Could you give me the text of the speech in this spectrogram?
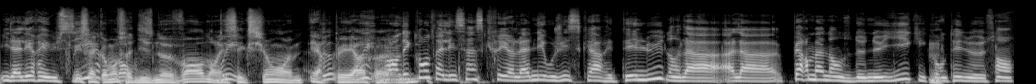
il allait réussir. Ça commence Bon. à 19 ans dans les sections euh, RPR. oui, vous vous euh, rendez compte, aller s'inscrire l'année où Giscard est élu dans la, à la permanence de Neuilly, qui Mm. comptait de 100,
